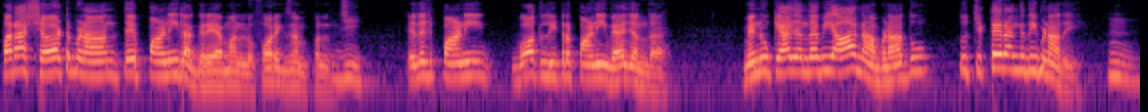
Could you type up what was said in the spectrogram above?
ਪਰ ਆ ਸ਼ਰਟ ਬਣਾਉਣ ਤੇ ਪਾਣੀ ਲੱਗ ਰਿਹਾ ਮੰਨ ਲਓ ਫੋਰ ਐਗਜ਼ਾਮਪਲ ਜੀ। ਇਹਦੇ 'ਚ ਪਾਣੀ ਬਹੁਤ ਲੀਟਰ ਪਾਣੀ ਵਹਿ ਜਾਂਦਾ। ਹੈ। ਮੈਨੂੰ ਕਿਹਾ ਜਾਂਦਾ ਵੀ ਆਹ ਨਾ ਬਣਾ ਤੂੰ ਤੂੰ ਚਿੱਟੇ ਰੰਗ ਦੀ ਬਣਾ ਦੇ। ਹੂੰ।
